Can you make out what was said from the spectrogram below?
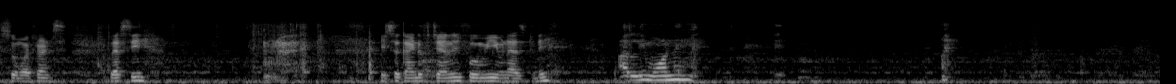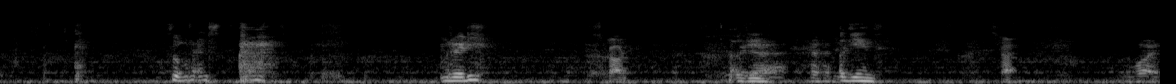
So my friends let's see. It's a kind of challenge for me even as today. Early morning so friends ready Start. again again Start. One,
